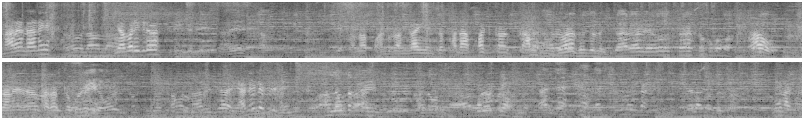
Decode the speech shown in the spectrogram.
नारायण राणे या बरं इकडं चला पांडुरंगा यांचं फटाफट का- काम जोरात होऊन गेलं हो जाण्याला त्रास नको देऊ. हो, नारायण या- या नाही लागले सरी. लावून टाका. नाही लागणार.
